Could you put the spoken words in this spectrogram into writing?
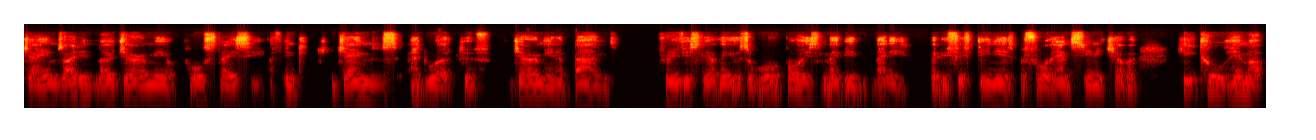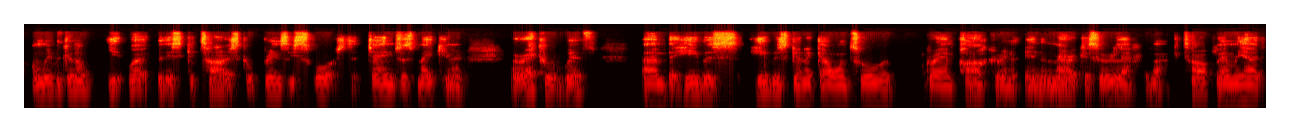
James, I didn't know Jeremy or Paul Stacey. I think James had worked with Jeremy in a band previously. I think it was a Waterboys, maybe many, maybe 15 years before they hadn't seen each other. He called him up and we were going to work with this guitarist called Brinsley Schwarz that James was making a, a record with. Um, but he was he was going to go on tour with Graham Parker in, in America. So we left with that guitar player and we had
